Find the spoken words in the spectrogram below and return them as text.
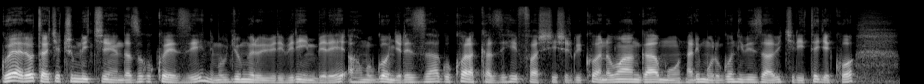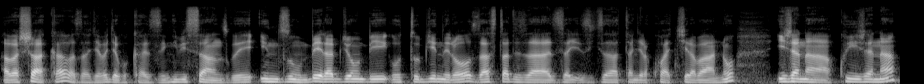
Guhera rero tariki cumi n'icyenda z'uku kwezi ni mu byumweru bibiri biri imbere aho mu bwongereza gukora akazi hifashishijwe ikoranabuhanga umuntu ari mu rugo ntibizaba bikiri itegeko abashaka bazajya bajya ku kazi nk'ibisanzwe. Inzu mberabyombi utubyiniro za sitade za- za- zizatangira kwakira abantu ijana ku ijana.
